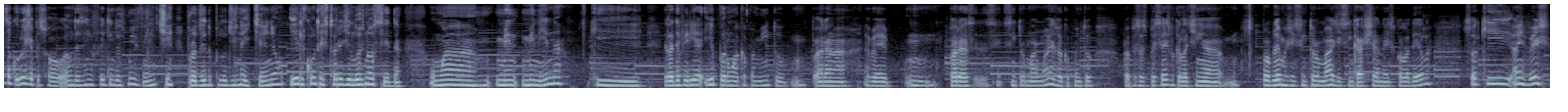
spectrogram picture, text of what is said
Casa Coruja, pessoal, é um desenho feito em 2020, produzido pelo Disney Channel, e ele conta a história de Luz Noceda, uma menina que ela deveria ir para um acampamento para é, para se enturmar mais, o acampamento para pessoas especiais, porque ela tinha problemas de se enturmar, de se encaixar na escola dela. Só que ao invés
